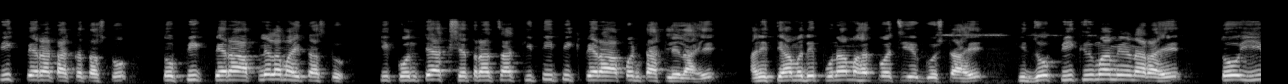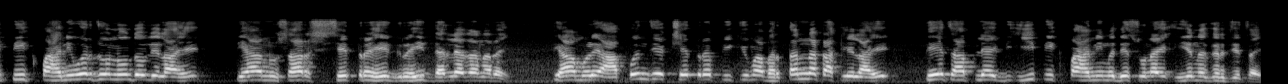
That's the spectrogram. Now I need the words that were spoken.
पीक पेरा टाकत असतो तो पीक पेरा आपल्याला माहीत असतो की कोणत्या क्षेत्राचा किती पीक पेरा आपण टाकलेला आहे. आणि त्यामध्ये पुन्हा महत्वाची एक गोष्ट आहे की जो पीक विमा मिळणार आहे तो ई पीक पाहणीवर जो नोंदवलेला आहे त्यानुसार क्षेत्र हे ग्रहीत धरल्या जाणार आहे. त्यामुळे आपण जे क्षेत्र पीक विमा भरताना टाकलेलं आहे तेच आपल्या ई पीक पाहणीमध्ये सुना येणं गरजेचं आहे.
